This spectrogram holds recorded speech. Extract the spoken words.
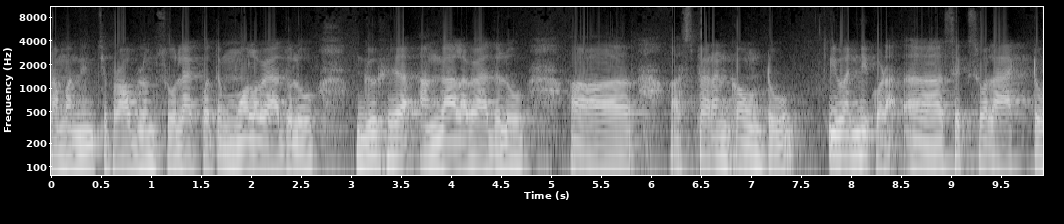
సంబంధించి ప్రాబ్లమ్స్ లేకపోతే మూల వ్యాధులు గుహ్య అంగాల వ్యాధులు స్పెరం కౌంటు ఇవన్నీ కూడా సెక్సువల్ యాక్టు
